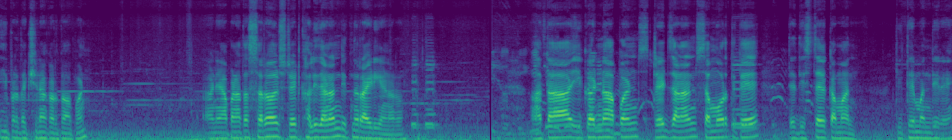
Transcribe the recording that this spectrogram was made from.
ही प्रदक्षिणा करतो आपण. आणि आपण आता सरळ स्ट्रेट खाली जाणार आणि तिथनं राईड घेणार आहोत. आता इकडनं आपण स्ट्रेट जाणार समोर तिथे ते दिसतंय कमान. तिथे मंदिर आहे.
